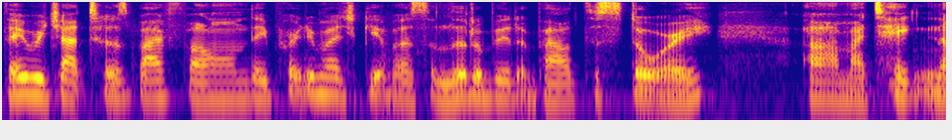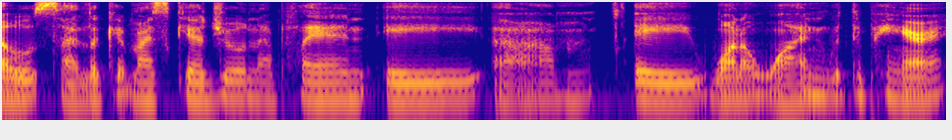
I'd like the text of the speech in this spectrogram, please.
They reach out to us by phone. They pretty much give us a little bit about the story. Um, I take notes. I look at my schedule and I plan a um, a one on one with the parent.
